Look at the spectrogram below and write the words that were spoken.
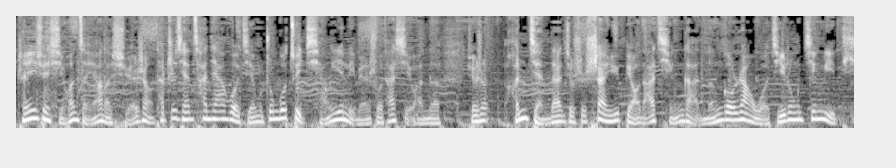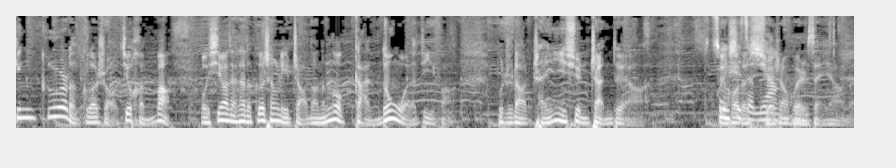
陈奕迅喜欢怎样的学生？他之前参加过节目《中国最强音》里面说，他喜欢的学生很简单，就是善于表达情感，能够让我集中精力听歌的歌手就很棒。我希望在他的歌声里找到能够感动我的地方。不知道陈奕迅战队啊，最后的学生会是怎样的？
